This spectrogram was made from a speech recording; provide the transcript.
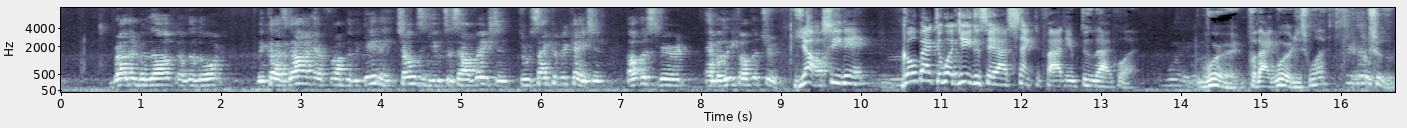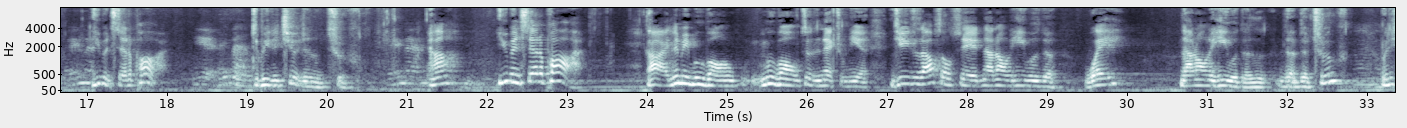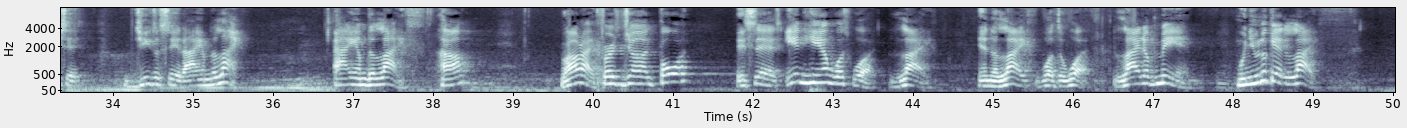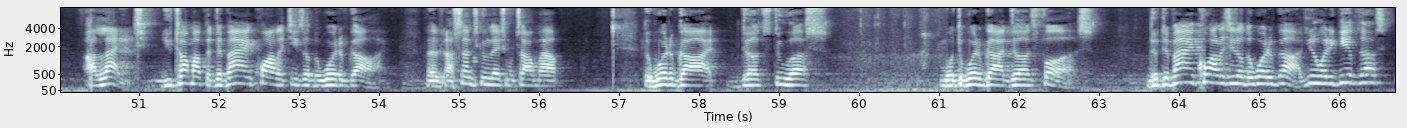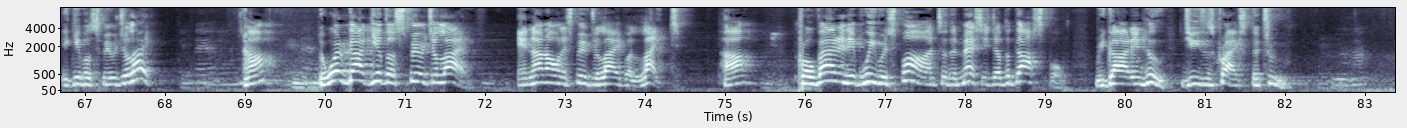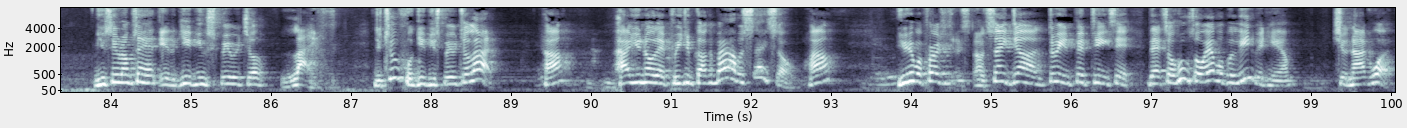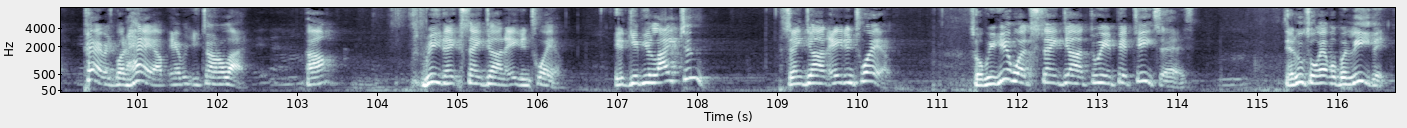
brethren beloved of the Lord, because God hath from the beginning chosen you to salvation through sanctification of the Spirit and belief of the truth. Y'all see that? Go back to what Jesus said. I sanctified him through thy what? Word. For thy word is what? Truth. You've been set apart Amen. to be the children of the truth. Amen. Huh? You've been set apart. All right, let me move on. Move on to the next one here. Jesus also said not only he was the way, not only he was the the, the truth, but he said, Jesus said, "I am the life. I am the life." Huh? All right. First John four, it says, "In him was what life, and the life was the what light of men." When you look at life, a light. You talk about the divine qualities of the Word of God. Uh, Our Sunday school lesson, we're talking about the Word of God does through us, what the Word of God does for us. The divine qualities of the Word of God. You know what it gives us? It gives us spiritual life. Huh? The Word of God gives us spiritual life. And not only spiritual life, but light. Huh? Providing if we respond to the message of the gospel regarding who? Jesus Christ, the truth. You see what I'm saying? It'll give you spiritual life. The truth will give you spiritual life. Huh? How you know that preacher? Because the Bible say so. Huh? You hear what first uh, St. John 3 and 15 said that so whosoever believe in him should not what? Perish, but have every eternal life. Huh? Read St. John 8 and 12. It'll give you light too. St. John 8 and 12. So we hear what St. John 3 and 15 says. That whosoever believeth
